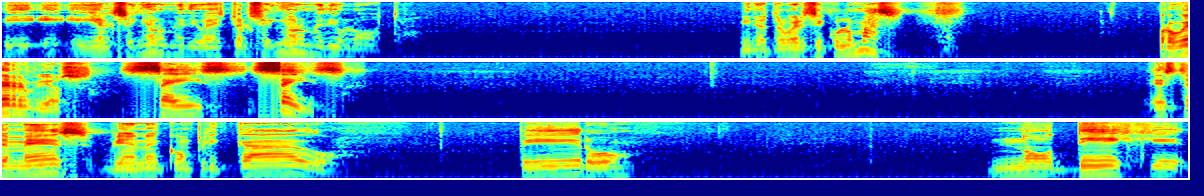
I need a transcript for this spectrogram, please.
y, el Señor me dio esto, el Señor me dio lo otro. Mire otro versículo más. Proverbios 6, 6. Este mes viene complicado, pero no deje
